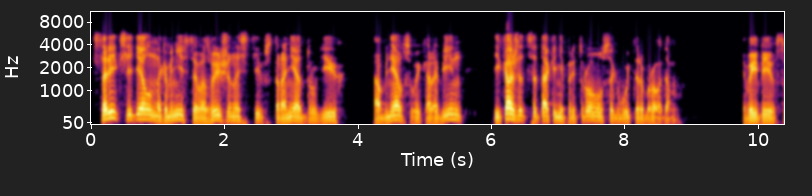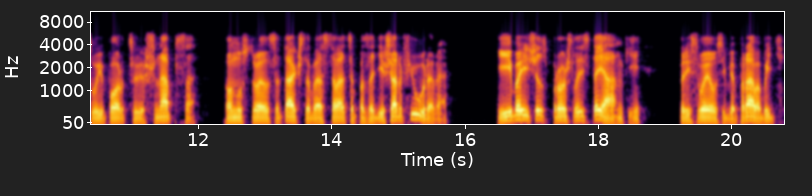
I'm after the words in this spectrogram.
Старик сидел на каменистой возвышенности в стороне от других, обняв свой карабин и, кажется, так и не притронулся к бутербродам. Выпив свою порцию шнапса, он устроился так, чтобы оставаться позади шарфюрера, ибо еще с прошлой стоянки присвоил себе право быть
